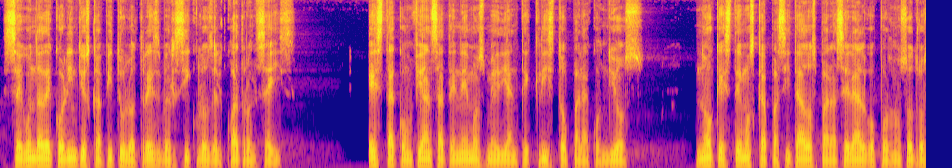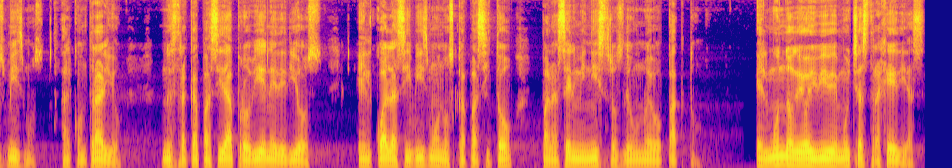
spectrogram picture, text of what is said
Segunda de Corintios capítulo 3 versículos del 4 al 6. Esta confianza tenemos mediante Cristo para con Dios, no que estemos capacitados para hacer algo por nosotros mismos, al contrario, nuestra capacidad proviene de Dios, el cual asimismo nos capacitó para ser ministros de un nuevo pacto. El mundo de hoy vive muchas tragedias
